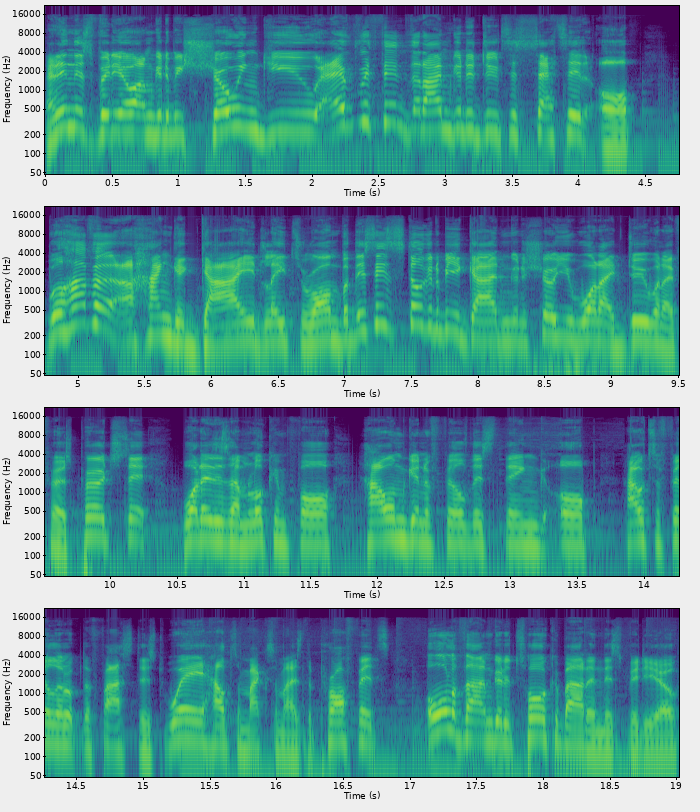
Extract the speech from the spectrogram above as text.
And in this video, I'm going to be showing you everything that I'm going to do to set it up We'll have a, a, hangar guide later on, but this is still going to be a guide. I'm going to show you what I do when I first purchase it, what it is I'm looking for, how I'm going to fill this thing up, how to fill it up the fastest way, how to maximize the profits. All of that I'm going to talk about in this video,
